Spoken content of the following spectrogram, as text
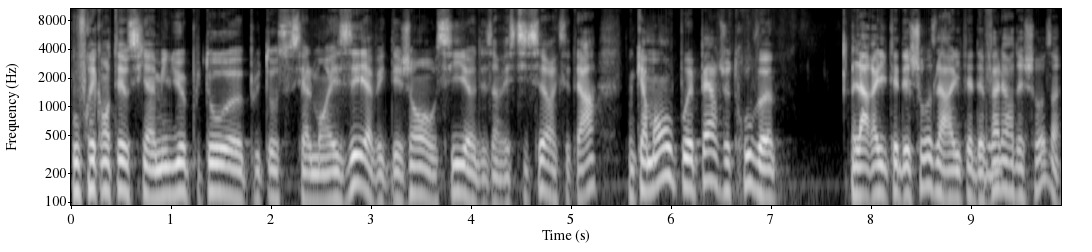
Vous fréquentez aussi un milieu plutôt, euh, plutôt socialement aisé, avec des gens aussi, euh, des investisseurs, etc. Donc, à un moment, vous pouvez perdre, je trouve, la réalité des choses, la réalité des valeurs des choses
